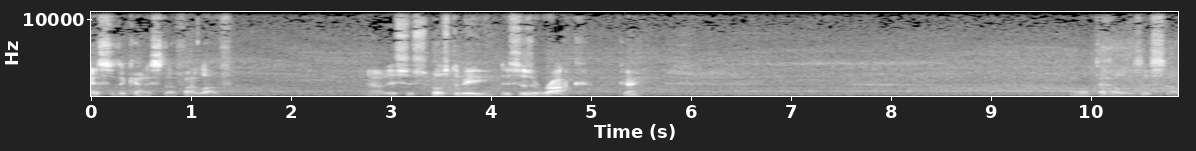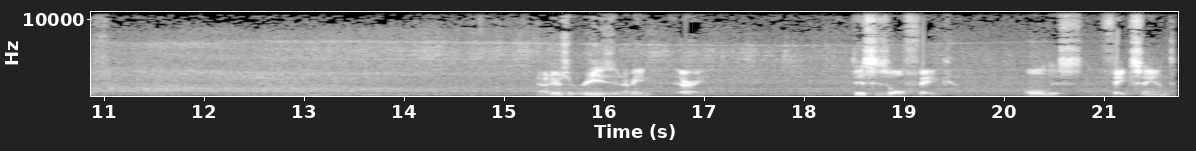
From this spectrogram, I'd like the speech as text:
This is the kind of stuff I love. Now, this is supposed to be, this is a rock, okay? What the hell is this stuff? Now, there's a reason. I mean, all right. This is all fake. All this fake sand.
